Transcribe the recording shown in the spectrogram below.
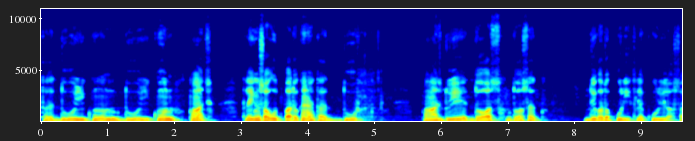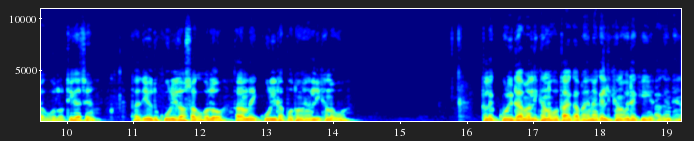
তাহলে দুই গুণ দুই গুণ পাঁচ। তাহলে এগুলো সব উৎপাদক হ্যাঁ? তাহলে দু, পাঁচ দুয়ে দশ দশ আর দুই কত কুড়ি? তাহলে কুড়ি লসাগু হলো, ঠিক আছে? তাহলে যেহেতু কুড়ি লসাগু হলো, তাহলে আমরা এই কুড়িটা প্রথমে এখানে লিখে নেব। তাহলে কুড়িটা আমরা লিখে নেব, তার আগে আমরা এখানে লিখে নেব এটা কি? আগে এখানে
